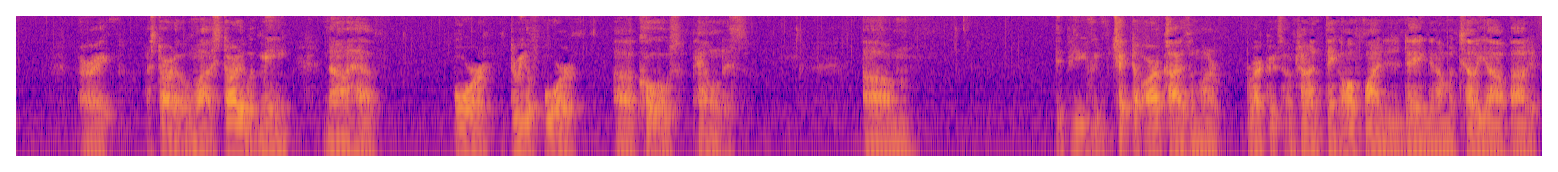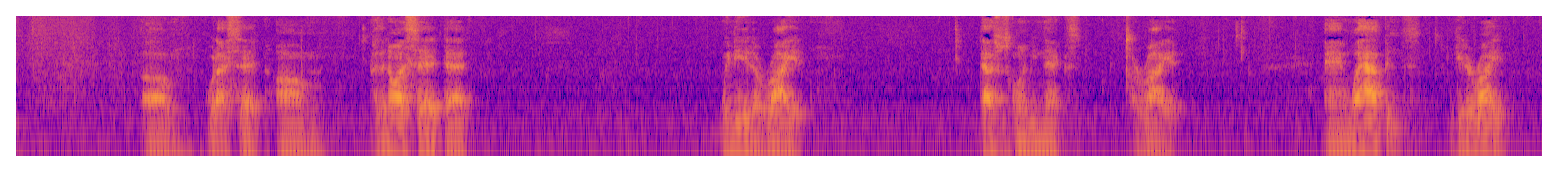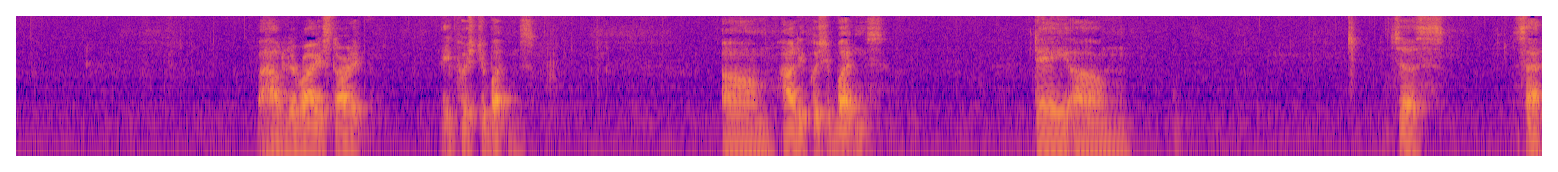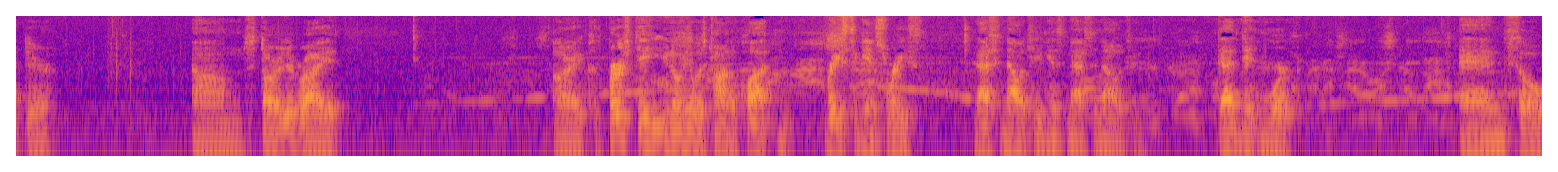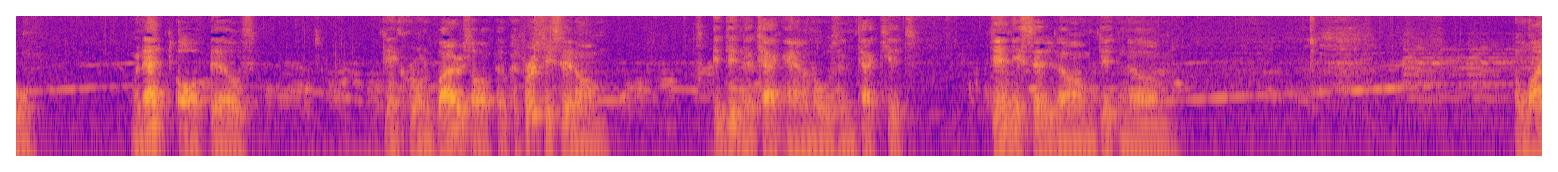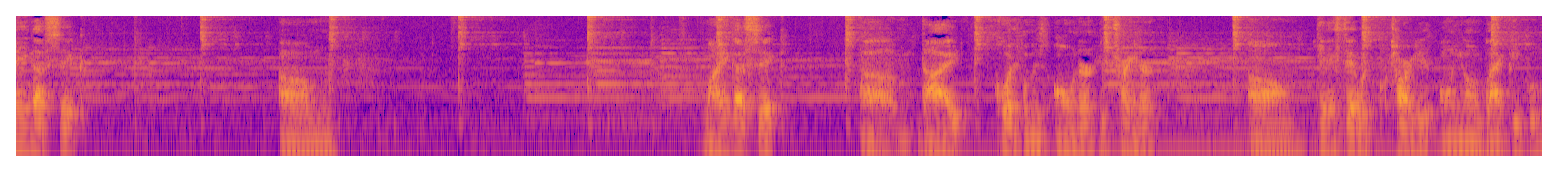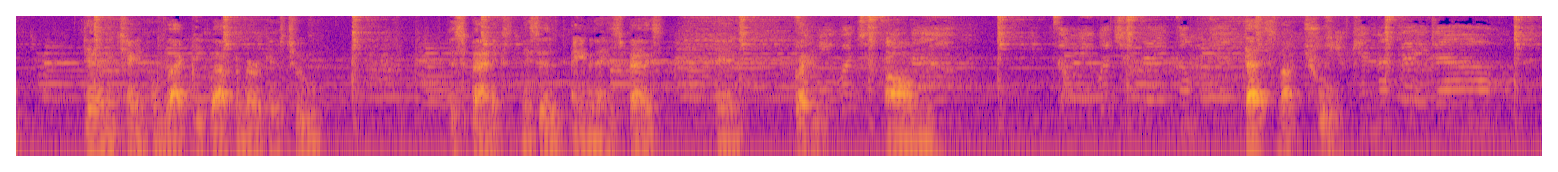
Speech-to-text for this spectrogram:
All right, I started well, I started with me. Now I have four, three to four uh, co-hosts, panelists. Um, if you can check the archives of my records, I'm trying to think. I'm gonna find it today, and then I'm gonna tell y'all about it. Um, what I said, because I know I said that we needed a riot. That's what's going to be next a riot. And what happens? You get a riot. But how did the riot start? It? They pushed your buttons. Um, how did they push your buttons? They um, just sat there, um, started a riot, all right, because first they, you know, they was trying to plot race against race, nationality against nationality. That didn't work. And so when that all fails, then coronavirus all fell. Because first they said um it didn't attack animals and attack kids. Then they said it um didn't um a lion got sick. Um Lion got sick, um, died, it from his owner, his trainer. Um, then they said it was targeted only on black people. Then they changed from black people, African Americans, to Hispanics. They said it's aiming at Hispanics and black people. Um, that's not true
